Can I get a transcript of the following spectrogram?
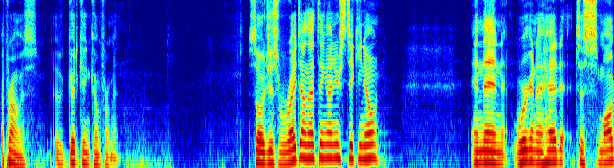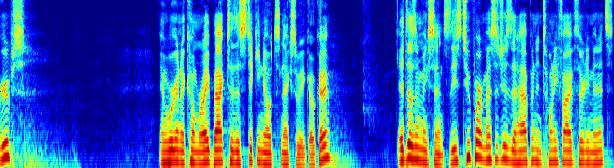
I promise. Uh, good can come from it. So just write down that thing on your sticky note. And then we're going to head to small groups. and we're going to come right back to the sticky notes next week, okay? It doesn't make sense. These two part messages that happen in 25, 30 minutes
